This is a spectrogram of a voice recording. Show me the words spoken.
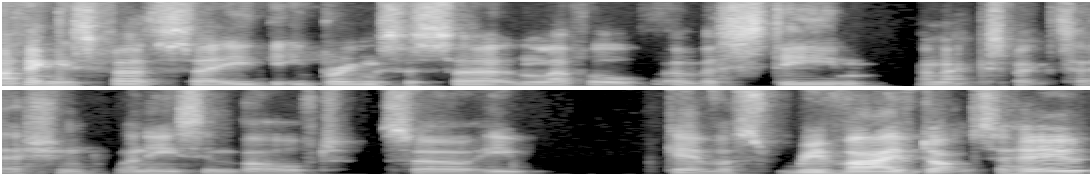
I think it's fair to say he brings a certain level of esteem and expectation when he's involved. So he gave us revived Doctor Who,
